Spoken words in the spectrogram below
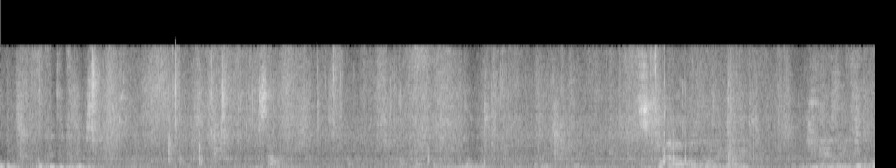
8 probleme diverse. Se pune la vot ordinea de zi. Cine este pentru?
